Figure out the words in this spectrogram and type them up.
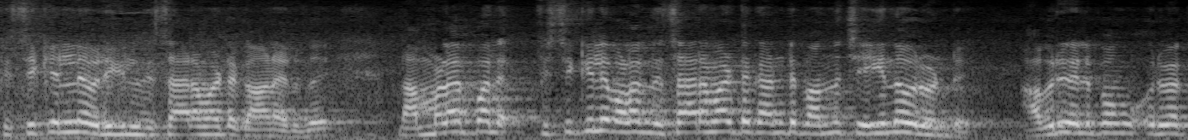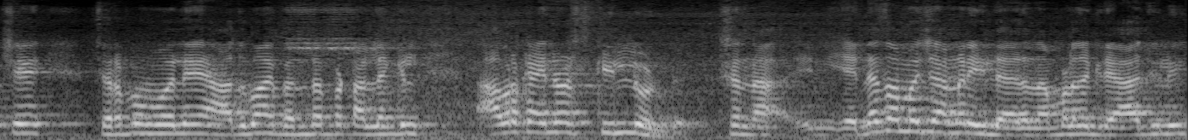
ഫിസിക്കലിനെ ഒരിക്കലും നിസ്സാരമായിട്ട് കാണരുത്. നമ്മളെപ്പോലെ ഫിസിക്കലി വളരെ നിസ്സാരമായിട്ട് കണ്ട് വന്ന് ചെയ്യുന്നവരുണ്ട്. അവർ ചിലപ്പം ഒരുപക്ഷെ ചെറുപ്പം മുതലേ അതുമായി ബന്ധപ്പെട്ട അല്ലെങ്കിൽ അവർക്ക് അതിനുള്ള സ്കില്ലുണ്ട് പക്ഷെ എന്നെ സംബന്ധിച്ച് അങ്ങനെ ഇല്ലായിരുന്നു നമ്മളത് ഗ്രാജുവലി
